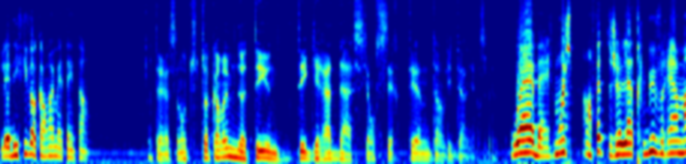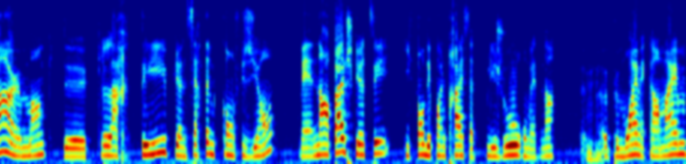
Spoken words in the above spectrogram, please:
le défi va quand même être intense. Intéressant. Donc, tu t'as quand même noté une dégradation certaine dans les dernières semaines. Ouais, ben moi, en fait, je l'attribue vraiment à un manque de clarté puis à une certaine confusion. Mais n'empêche que, tu sais, ils font des points de presse à tous les jours ou maintenant euh, mhm. un peu moins, mais quand même,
